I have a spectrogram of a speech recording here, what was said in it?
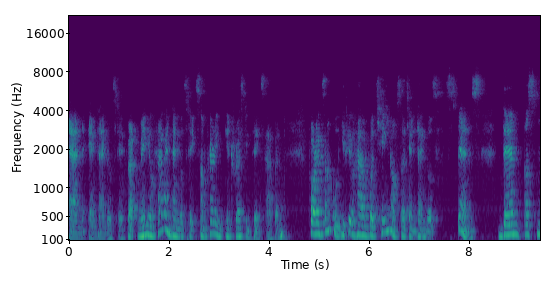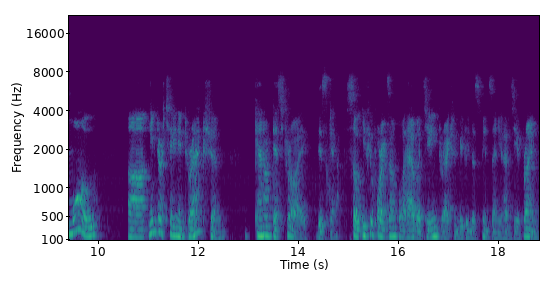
an entangled state. But when you have entangled states, some very interesting things happen. for example, if you have a chain of such entangled spins, then a small uh, interchain interaction cannot destroy this gap. So if you, for example, have a J interaction between the spins and you have J prime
